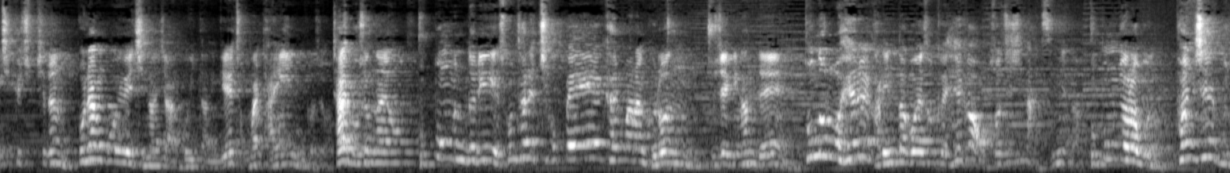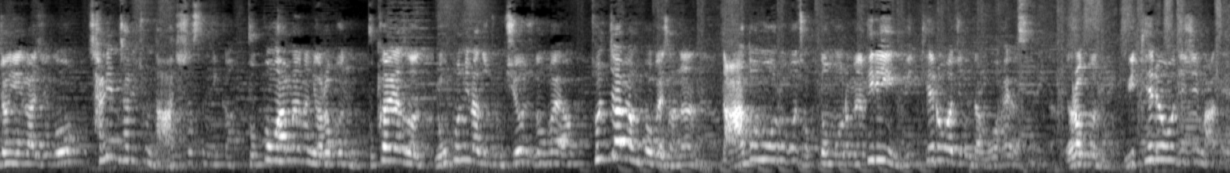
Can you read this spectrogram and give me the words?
HQ-17은 소량 보유에 지나지 않고 있다는 게 정말 다행인 거죠. 잘 보셨나요? 국뽕분들이 손살에 치고 빽할 만한 그런 주제긴 한데 손으로 해를 가린다고 해서 그 해가 없어지진 않습니다. 국뽕 여러분 현실 부정해가지고 살림살이 좀 나아지셨습니까? 국뽕 하면은 여러분 국가에서 용돈이라도 좀 쥐어주던가요? 손자병법에서는 나도 모르고 적도 모르면 필히 위태로워진다고 하였습니다. 여러분 위태로워지지 마세요.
